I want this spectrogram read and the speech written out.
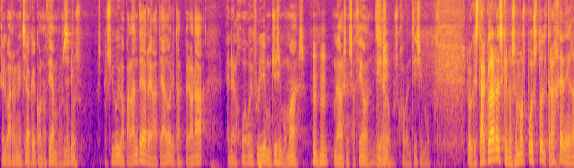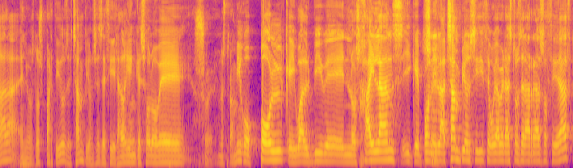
el Barrenechea que conocíamos, ¿no? Pues explosivo, iba para adelante, regateador y tal, pero ahora en el juego influye muchísimo más. Me da la sensación, y eso, pues jovencísimo. Lo que está claro es que nos hemos puesto el traje de gala en los dos partidos de Champions. Es decir, alguien que solo ve nuestro amigo Paul, que igual vive en los Highlands y que pone Sí. la Champions y dice voy a ver a estos de la Real Sociedad.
